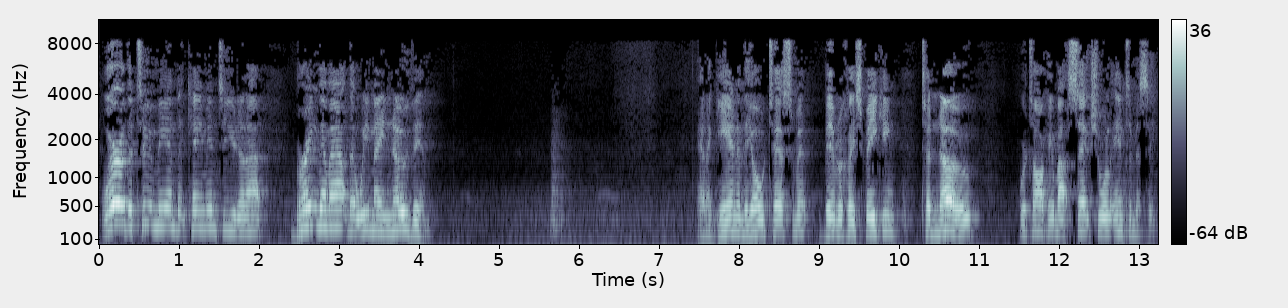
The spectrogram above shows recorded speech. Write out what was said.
Where are the two men that came into you tonight? Bring them out that we may know them. And again, in the Old Testament, biblically speaking, to know, we're talking about sexual intimacy.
